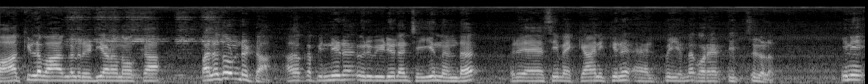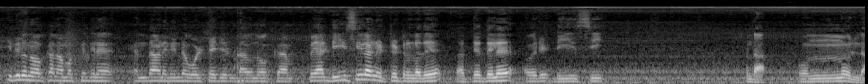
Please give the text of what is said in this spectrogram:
ബാക്കിയുള്ള ഭാഗങ്ങൾ റെഡിയാണോ നോക്കാം. പലതും ഉണ്ട് കേട്ടോ അതൊക്കെ പിന്നീട് ഒരു വീഡിയോ ഞാൻ ചെയ്യുന്നുണ്ട്. ഒരു എ സി മെക്കാനിക്കിന് ഹെൽപ്പ് ചെയ്യുന്ന കുറേ ടിപ്സുകൾ ഇനി ഇതിൽ നോക്കാം നമുക്കിതിൽ എന്താണ് ഇതിന്റെ വോൾട്ടേജ് ഉണ്ടാവും നോക്കാം. ഇപ്പോൾ ഞാൻ ഡി സിയിലാണ് ഇട്ടിട്ടുള്ളത്. സത്യത്തിൽ ഒരു ഡി സി ഉണ്ടാ ഒന്നുമില്ല.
